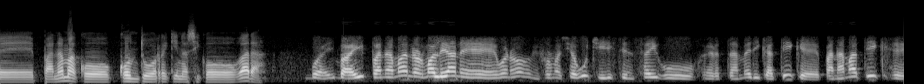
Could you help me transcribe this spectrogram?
e, Panamako kontu horrekin hasiko gara? Bai, bai, Panama normalean, e, bueno, informazio gutxi iristen zaigu Erta Amerikatik, e, Panamatik, e,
